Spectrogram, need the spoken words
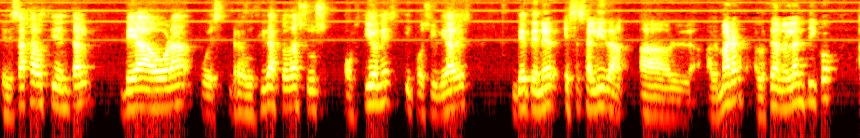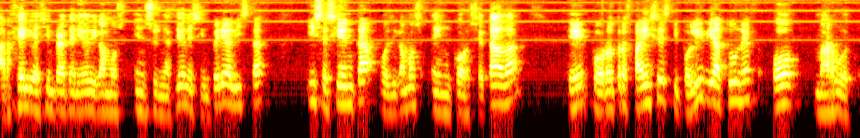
el Sáhara Occidental, vea ahora pues reducidas todas sus opciones y posibilidades de tener esa salida al, mar, al Océano Atlántico. Argelia siempre ha tenido, digamos, ensoñaciones imperialistas y se sienta, pues digamos, encorsetada eh, por otros países tipo Libia, Túnez o Marruecos.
